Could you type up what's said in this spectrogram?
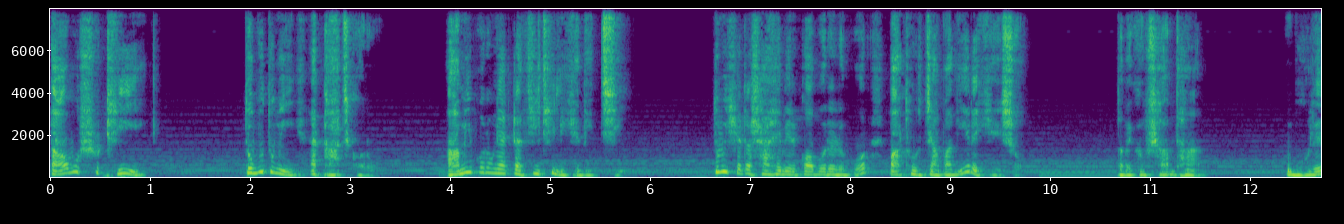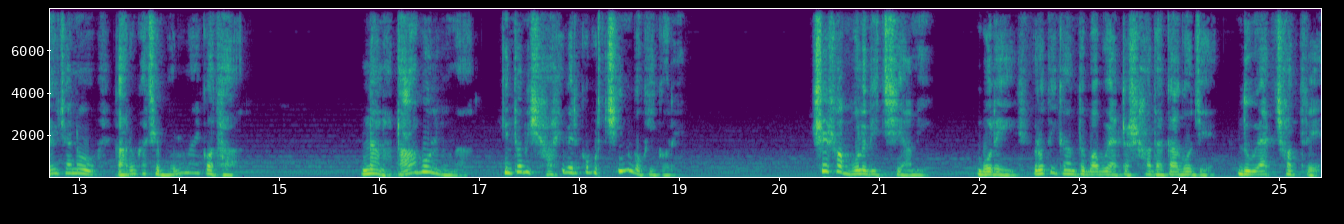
তা অবশ্য ঠিক। তবু তুমি এক কাজ করো, আমি বরং একটা চিঠি লিখে দিচ্ছি। তুমি সেটা সাহেবের কবরের ওপর পাথর চাপা দিয়ে রেখে এসো। তবে খুব সাবধান, ভুলেও যেন কারও কাছে বলো না কথা। না না, তা বলব না। কিন্তু আমি সাহেবের কবর চিনব কি করে? সেসব বলে দিচ্ছি আমি বলেই রতিকান্ত বাবু একটা সাদা কাগজে দু এক ছত্রে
